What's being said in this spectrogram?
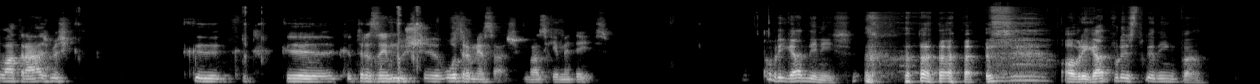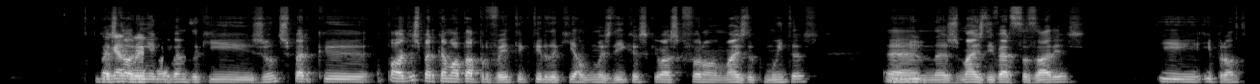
lá atrás, mas que, que, que, trazemos outra mensagem. Basicamente é isso. Obrigado, Dinis. Obrigado por este bocadinho, pá. Obrigado, a historinha que tivemos aqui juntos. Espero que, pá, olha, espero que a malta aproveite e que tire daqui algumas dicas que eu acho que foram mais do que muitas uhum. uh, nas mais diversas áreas. E, e pronto,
